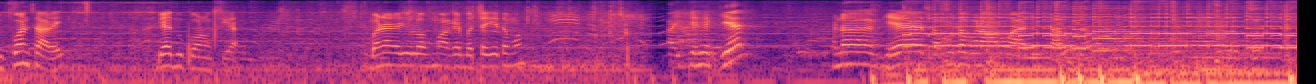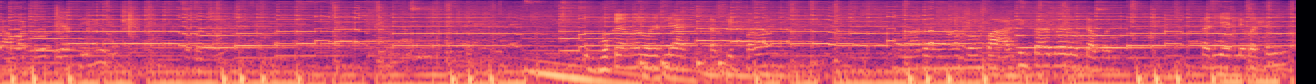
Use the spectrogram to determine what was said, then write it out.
દુકાન સારી બે દુકાનો છે આ. બનાવી રહેજો લોકમાં આગળ બતાવીએ તમને. આવી ગયા છે ઘેર અને ઘેર સમોસા બનાવવાનું આયોજન ચાલુ છે સામાન બધો તૈયાર થઈ ગયો. ઊભું કેમેરો એટલે આ તકલીફ પડવાની. કરીએ એટલે બતાવીએ.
